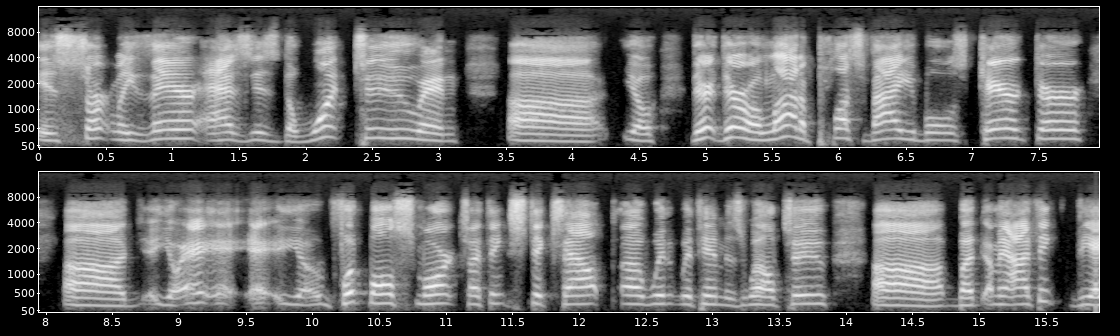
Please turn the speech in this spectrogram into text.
is certainly there, as is the want to, and uh, you know, there there are a lot of plus valuables. Character, uh, you know, you know, football smarts. I think sticks out uh, with with him as well too. Uh, but I mean, I think the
